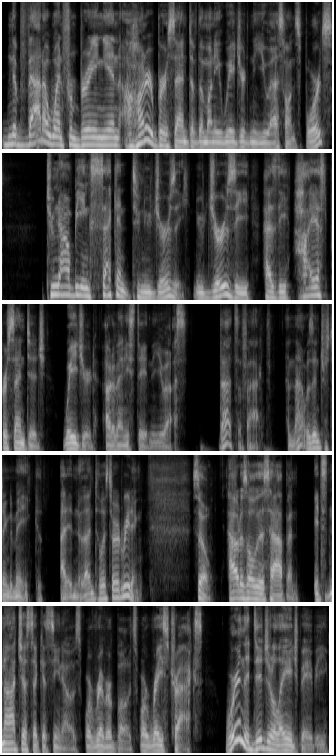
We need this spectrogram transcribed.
Nevada went from bringing in 100% of the money wagered in the US on sports to now being second to New Jersey. New Jersey has the highest percentage wagered out of any state in the US. That's a fact. And that was interesting to me because I didn't know that until I started reading. So, how does all this happen? It's not just at casinos or riverboats or racetracks. We're in the digital age, baby.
